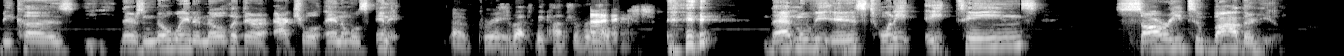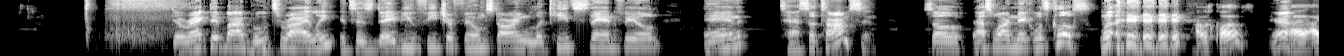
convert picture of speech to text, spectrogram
because there's no way to know that there are actual animals in it. Oh, It's great. about to be controversial. That movie is 2018's Sorry to Bother You. Directed by Boots Riley. It's his debut feature film starring LaKeith Stanfield and Tessa Thompson. So that's why Nick was close. I was close. I, I,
